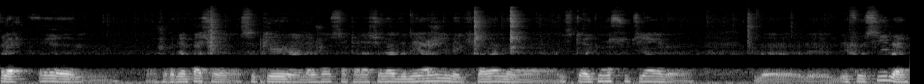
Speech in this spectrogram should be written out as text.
Alors, je ne reviens pas sur ce qu'est l'Agence internationale de l'énergie, mais qui quand même historiquement soutient les fossiles.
